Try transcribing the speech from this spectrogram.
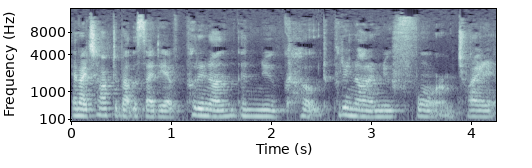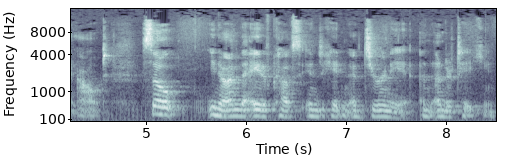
And I talked about this idea of putting on a new coat, putting on a new form, trying it out. So, you know, and the Eight of Cups indicating a journey, an undertaking.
